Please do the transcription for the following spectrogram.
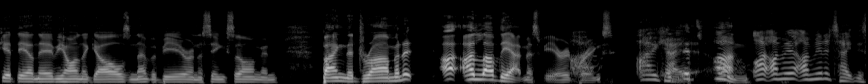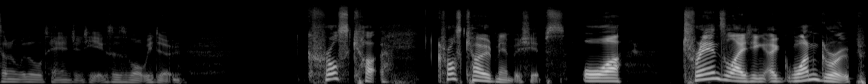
get down there behind the goals and have a beer and a sing song and bang the drum and it. I, I love the atmosphere it brings. Okay, it's fun. I, I'm I'm going to take this on with a little tangent here because this is what we do. Cross co- cross code memberships or translating a one group to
